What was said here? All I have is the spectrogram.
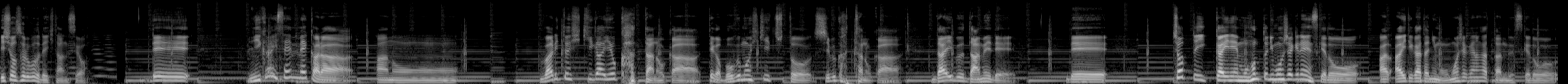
一勝することできたんですよ。で2回戦目からあのー割と引きが良かったのかてか僕も引きちょっと渋かったのかだいぶダメででちょっと1回ねもう本当に申し訳ないんですけど相手方にも申し訳なかったんですけど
